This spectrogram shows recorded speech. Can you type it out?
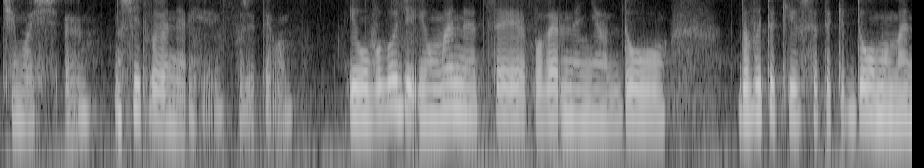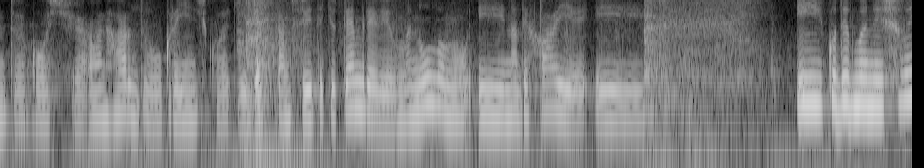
чимось е, ну, світлою енергією, позитивом. І у Володі, і у мене це повернення до, до витоків, все-таки до моменту якогось авангарду українського, який десь там світить у темряві в минулому і надихає. І, і куди б ми не йшли,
